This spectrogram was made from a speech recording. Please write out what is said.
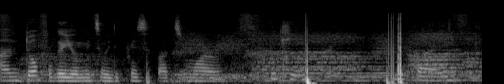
And don't forget your meeting with the principal tomorrow. Okay. Goodbye.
